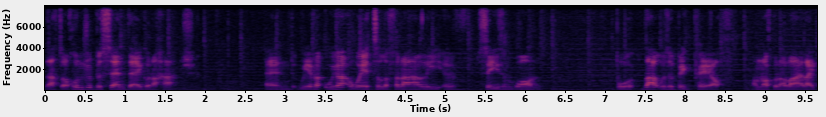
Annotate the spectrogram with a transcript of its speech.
"That's hundred percent they're gonna hatch." And we've we've had to wait till the finale of season one, but that was a big payoff. I'm not gonna lie, like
